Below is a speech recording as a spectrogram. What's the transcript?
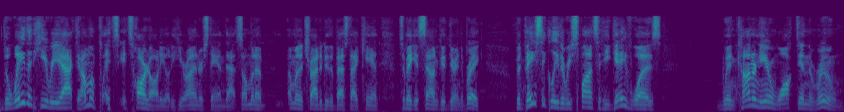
the way that he reacted, I'm gonna play. It's it's hard audio to hear. I understand that, so I'm gonna I'm gonna try to do the best I can to make it sound good during the break. But basically, the response that he gave was when Connor Neer walked in the room,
